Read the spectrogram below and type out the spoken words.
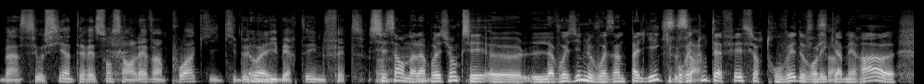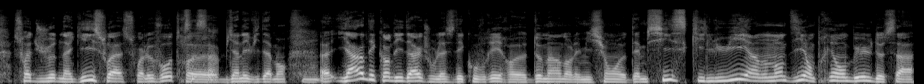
ben c'est aussi intéressant. Ça enlève un poids qui, qui donne Ouais. une liberté, une fête. C'est ça, on a l'impression que c'est euh, la voisine, le voisin de palier qui pourrait ça. tout à fait se retrouver devant les ça. caméras, euh, soit du jeu de Nagui, soit soit le vôtre, euh, bien évidemment. Mm. Euh, Il y a un des candidats que je vous laisse découvrir euh, demain dans l'émission euh, d'M6 qui lui à un moment dit en préambule de sa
